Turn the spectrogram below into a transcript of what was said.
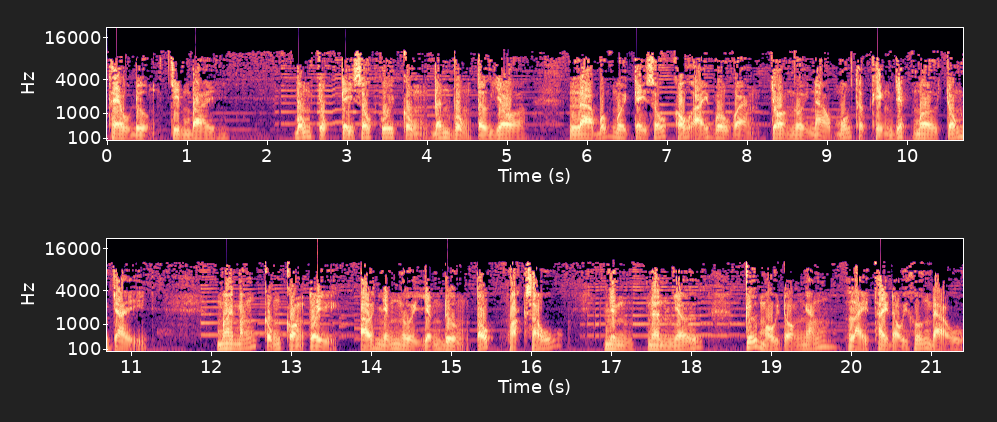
theo đường chim bay. Bốn chục cây số cuối cùng đến vùng tự do là 40 cây số khổ ải vô vàng cho người nào muốn thực hiện giấc mơ trốn chạy. May mắn cũng còn tùy ở những người dẫn đường tốt hoặc xấu, nhưng nên nhớ, cứ mỗi đoạn ngắn lại thay đổi hướng đạo.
